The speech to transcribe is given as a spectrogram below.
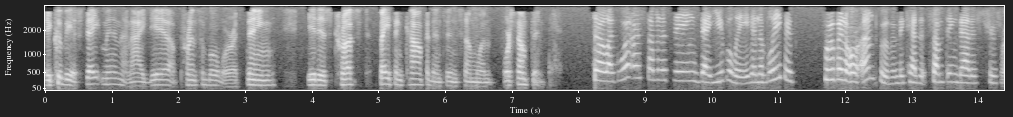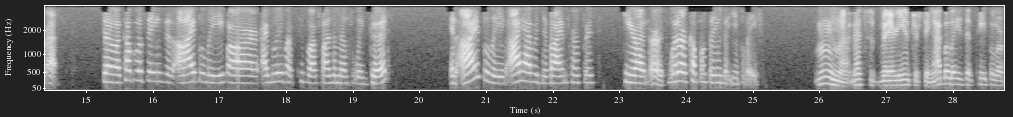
It could be a statement, an idea, a principle, or a thing. It is trust, faith and confidence in someone or something. So, like, what are some of the things that you believe? And a belief is proven or unproven because it's something that is true for us. So, a couple of things that I believe are I believe that people are fundamentally good, and I believe I have a divine purpose here on earth. What are a couple of things that you believe? Mm, that's very interesting. I believe that people are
